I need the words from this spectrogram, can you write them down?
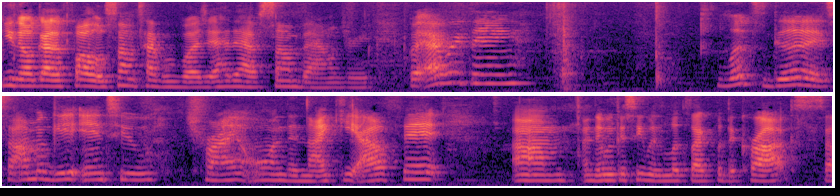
You know, got to follow some type of budget. I had to have some boundary. But everything looks good. So I'm gonna get into trying on the Nike outfit, um, and then we can see what it looks like with the Crocs. So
